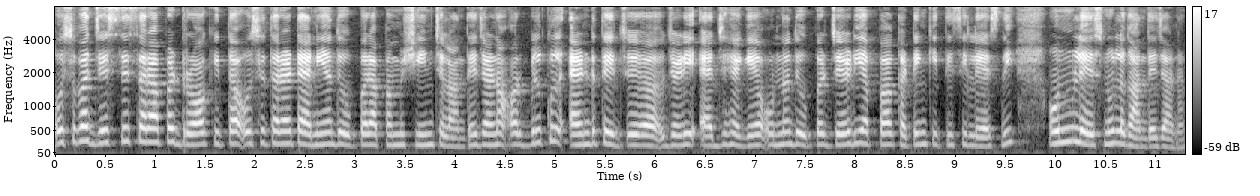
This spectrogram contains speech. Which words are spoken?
ਉਸ ਤੋਂ ਬਾਅਦ ਜਿਸ ਜਿਸ ਤਰ੍ਹਾਂ ਆਪਾਂ ਡਰਾ ਕੀਤਾ, ਉਸੇ ਤਰ੍ਹਾਂ ਟੈਨੀਆਂ ਦੇ ਉੱਪਰ ਆਪਾਂ ਮਸ਼ੀਨ ਚਲਾਉਂਦੇ ਜਾਣਾ ਔਰ ਬਿਲਕੁਲ ਐਂਡ ਤੇ ਜ- ਜਿਹੜੀ ਐਜ ਹੈਗੇ ਆ, ਉਹਨਾਂ ਦੇ ਉੱਪਰ ਜਿਹੜੀ ਆਪਾਂ ਕਟਿੰਗ ਕੀਤੀ ਸੀ ਲੇਸ ਦੀ, ਉਹਨੂੰ ਲੇਸ ਨੂੰ ਲਗਾਉਂਦੇ ਜਾਣਾ।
